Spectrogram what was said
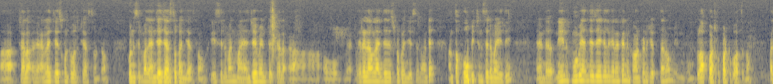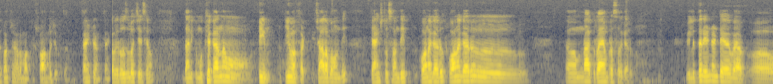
ఆ, చాలా అనలైజ్ చేసుకుంటూ వర్క్ చేస్తుంటాం. కొన్ని సినిమాలు ఎంజాయ్ చేస్తూ పని చేస్తాం. ఈ సినిమాని మా ఎంజాయ్మెంట్ చాలా వేరే లెవెల్ ఎంజాయ్ చేసుకుని పని చేశాను అంటే అంత హోప్ ఇచ్చిన సినిమా ఇది. అండ్ నేను మూవీ ఎంజాయ్ చేయగలిగానంటే నేను కాన్ఫిడెంట్ చెప్తాను. బ్లాక్ బస్టర్ కొట్టుపోతున్నాం అది మాత్రం చాలా మాత్రం స్ట్రాంగ్గా చెప్తాను. థ్యాంక్ యూ అండి. Thank you. రోజుల్లో చేసాం దానికి ముఖ్య కారణం టీం టీమ్ ఎఫర్ట్. చాలా బాగుంది. థ్యాంక్స్ టు సందీప్ కోన గారు. కోన గారు నాకు రాయం ప్రసాద్ గారు. వీళ్ళిద్దరు ఏంటంటే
